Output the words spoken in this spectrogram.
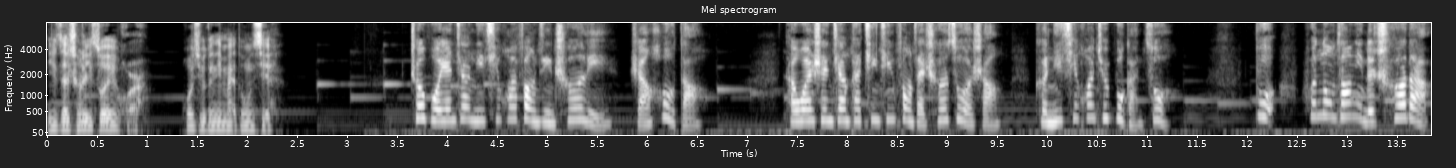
你在车里坐一会儿，我去给你买东西。周伯言将倪清欢放进车里，然后道：“他弯身将她轻轻放在车座上，可倪清欢却不敢坐，不会弄脏你的车的。”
